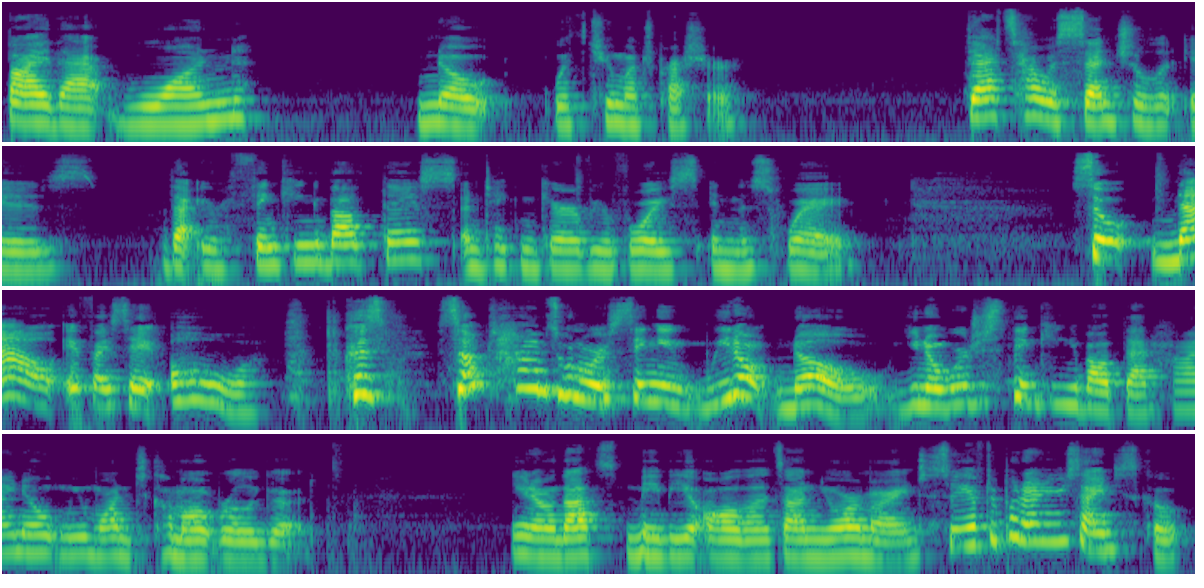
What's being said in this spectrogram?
by that one note with too much pressure. That's how essential it is that you're thinking about this and taking care of your voice in this way. So now if I say, oh, because sometimes when we're singing, we don't know. You know, we're just thinking about that high note and we want it to come out really good. You know, that's maybe all that's on your mind. So you have to put on your scientist coat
